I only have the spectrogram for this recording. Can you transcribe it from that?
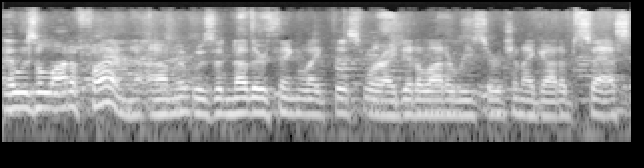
It was a lot of fun. Um, it was another thing like this where I did a lot of research and I got obsessed.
